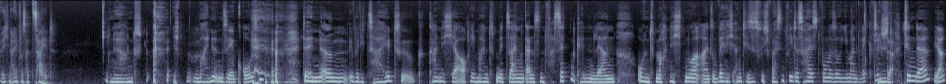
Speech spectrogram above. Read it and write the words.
welchen Einfluss hat Zeit? Ja, und ich meine einen sehr großen, denn ähm, über die Zeit äh, kann ich ja auch jemand mit seinen ganzen Facetten kennenlernen und mach nicht nur, also wenn ich an dieses, ich weiß nicht, wie das heißt, wo man so jemand wegwischt. Tinder. Tinder, ja.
